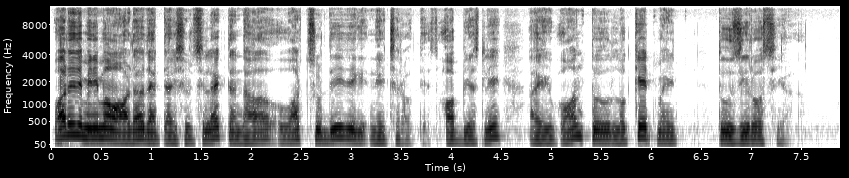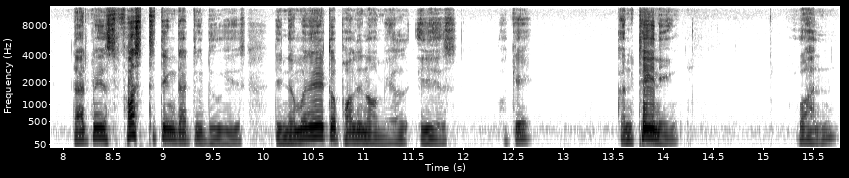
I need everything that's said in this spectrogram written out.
What is the minimum order that I should select and how what should be the nature of this? Obviously, I want to locate my two zeros here. That means first thing that you do is the numerator polynomial is okay, containing 1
